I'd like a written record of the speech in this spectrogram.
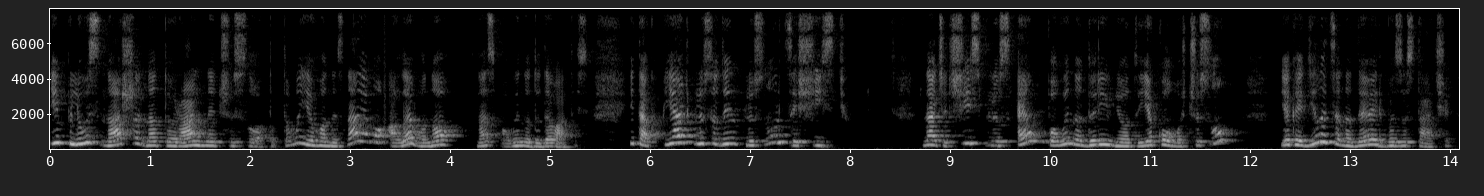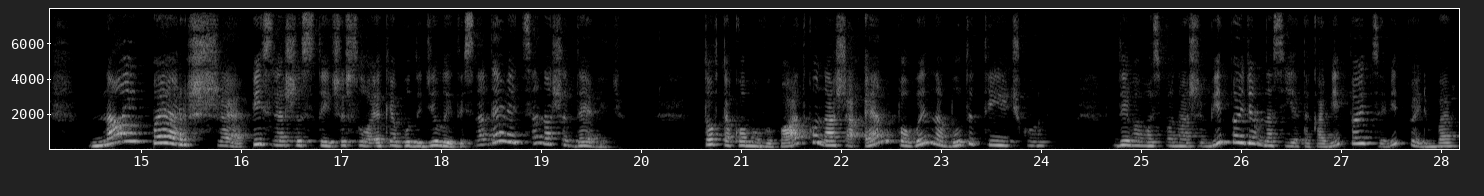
і плюс наше натуральне число. Тобто ми його не знаємо, але воно в нас повинно додаватись. І так, 5 плюс 1 плюс 0 це 6. Значить, 6 плюс m повинно дорівнювати якомусь числу, яке ділиться на 9 без остачі. Найперше після 6 число, яке буде ділитись на 9, це наше 9 то в такому випадку наша n повинна бути трієчкою. Дивимось по нашим відповідям. У нас є така відповідь, це відповідь Б.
